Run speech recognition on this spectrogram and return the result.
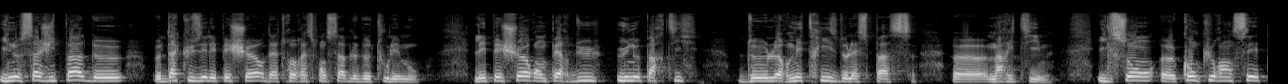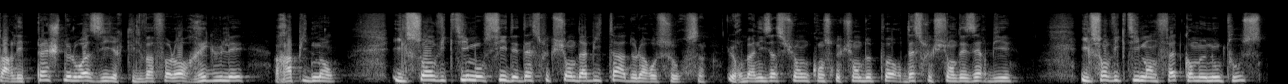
Il ne s'agit pas d'accuser les pêcheurs d'être responsables de tous les maux. Les pêcheurs ont perdu une partie de leur maîtrise de l'espace euh, maritime. Ils sont euh, concurrencés par les pêches de loisirs qu'il va falloir réguler rapidement. Ils sont victimes aussi des destructions d'habitats de la ressource, urbanisation, construction de ports, destruction des herbiers. Ils sont victimes en fait, comme nous tous,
